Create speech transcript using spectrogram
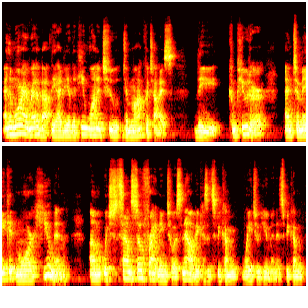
And the more I read about the idea that he wanted to democratize the computer and to make it more human, um, which sounds so frightening to us now because it's become way too human. It's become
